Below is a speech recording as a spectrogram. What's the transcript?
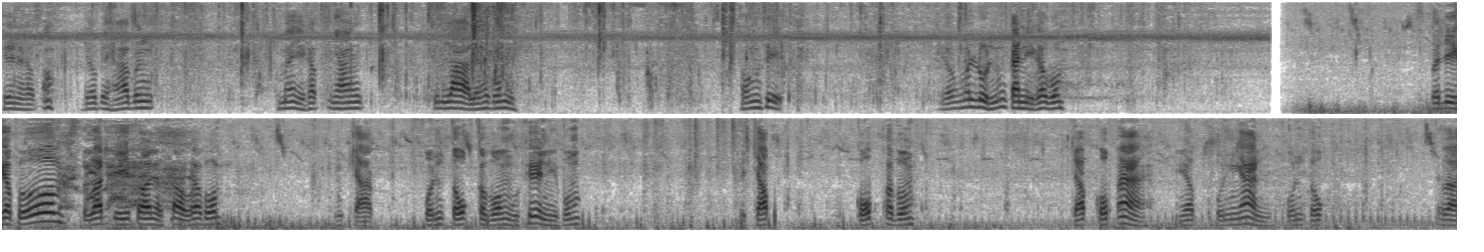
เพื่อนนะครับเอ้าเดี๋ยวไปหาเบิ้งไม่ครับยางจนล่าเลยครับผมนี่ลองสิเดี๋ยวมาหลุนน้ำกันอีกครับผมสวัสดีครับผม สวัสดีตอนเช้าครับผม จากฝนตกครับผมเมื่อคืนนี่ผม ไปจับกบครับผม จับกบอะนี่ครับผลงานฝนตก แต่ว่า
